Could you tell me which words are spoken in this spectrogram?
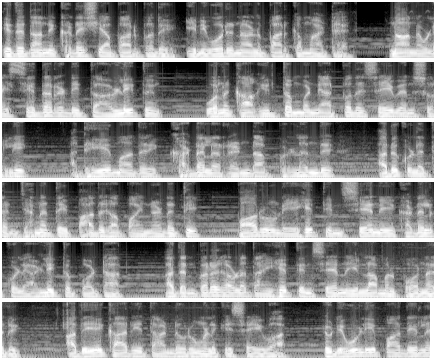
இதுதான் நீ கடைசியா பார்ப்பது. இனி ஒரு நாள் பார்க்க மாட்டேன். நான் அவளை சிதறடித்து அழித்து உனக்காக யுத்தம் பண்ணி அற்புதம் செய்வேன்னு சொல்லி அதே மாதிரி கடலை ரெண்டா பிளந்து அதுக்குள்ள தன் ஜனத்தை பாதுகாப்பாய் நடத்தி பார்வனுடைய எகிப்தின் சேனையை கடலுக்குள்ளே அழித்து போட்டார். அதன் பிறகு அவளை தான் எகித்தின் சேனை இல்லாமல் போனது. அதே காரியத்தை ஆண்டவர் உங்களுக்கு செய்வார். இப்படி ஊழிய பாதையில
